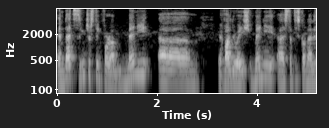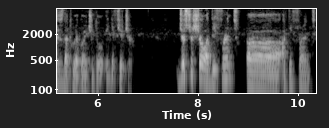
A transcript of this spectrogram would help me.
And that's interesting for uh, many um, evaluation, many uh, statistical analysis that we are going to do in the future. Just to show a different, uh, a different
